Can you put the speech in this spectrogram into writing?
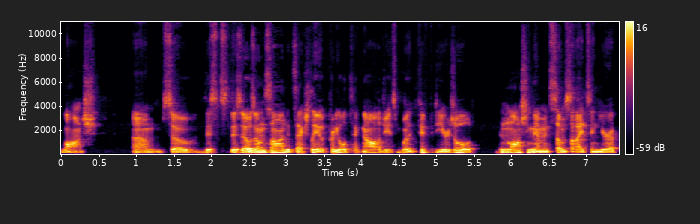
launch. Um, so this this ozone sonde, it's actually a pretty old technology. It's more than 50 years old. Been launching them in some sites in Europe,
